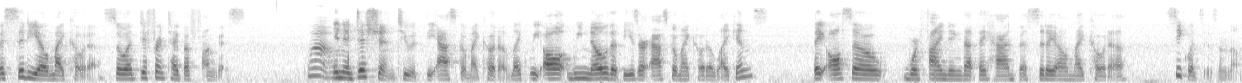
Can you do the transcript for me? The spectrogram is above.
Basidiomycota, so a different type of fungus. wow. In addition to the Ascomycota, like we all we know that these are Ascomycota lichens. They also were finding that they had Basidiomycota sequences in them.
